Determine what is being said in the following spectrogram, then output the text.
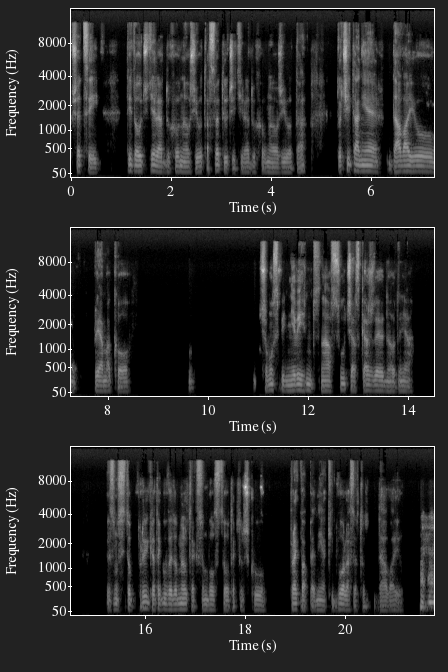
všetci títo učiteľia duchovného života, svetí učiteľia duchovného života, to čítanie dávajú priam ako čo musí byť nevyhnutná súčasť každého jedného dňa. Keď som si to prvýkrát tak uvedomil, tak som bol z toho tak trošku prekvapený, aký dôraz za to dávajú. Uh-huh.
